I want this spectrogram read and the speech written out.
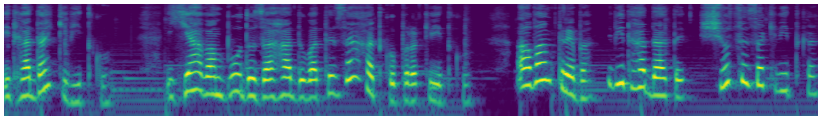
Відгадай квітку. Я вам буду загадувати загадку про квітку, а вам треба відгадати, що це за квітка.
